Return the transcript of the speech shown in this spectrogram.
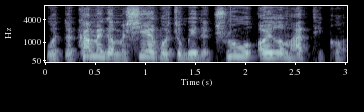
with the coming of Mashiach, which will be the true Olam Hatikon.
